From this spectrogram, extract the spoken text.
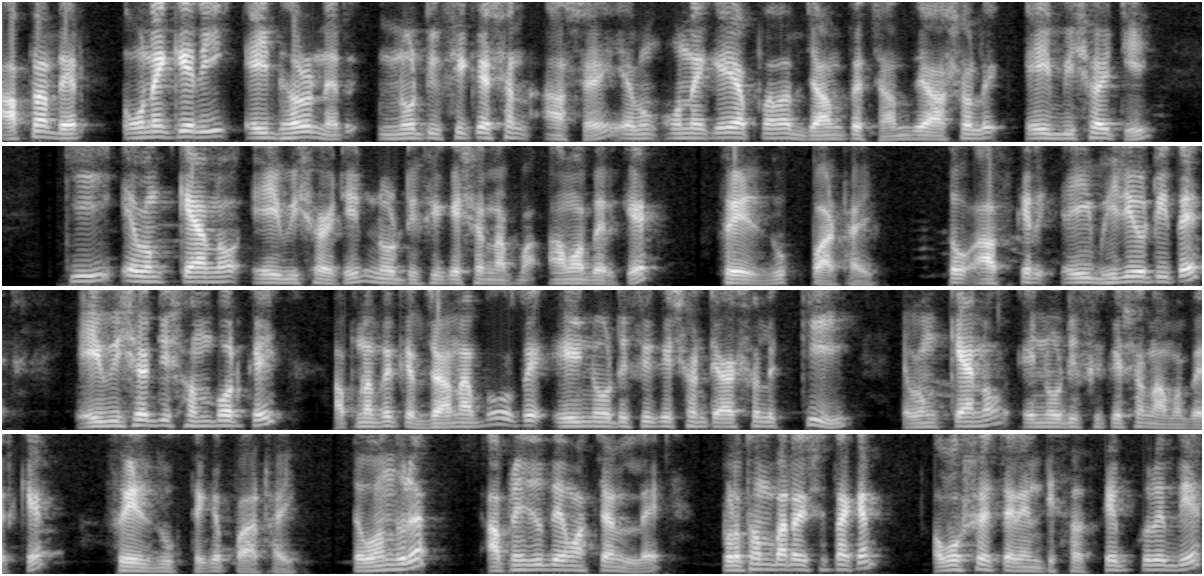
আপনাদের অনেকেরই এই ধরনের নোটিফিকেশন আসে এবং অনেকেই আপনারা জানতে চান যে আসলে এই বিষয়টি কি এবং কেন এই বিষয়টির নোটিফিকেশন আমাদেরকে ফেসবুক পাঠায়। তো আজকের এই ভিডিওটিতে এই বিষয়টি সম্পর্কে আপনাদেরকে জানাব যে এই নোটিফিকেশনটি আসলে কি এবং কেন এই নোটিফিকেশন আমাদেরকে ফেসবুক থেকে পাঠায়। তো বন্ধুরা, আপনি যদি আমার চ্যানেলে প্রথমবার এসে থাকেন, অবশ্যই চ্যানেলটি সাবস্ক্রাইব করে দিয়ে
